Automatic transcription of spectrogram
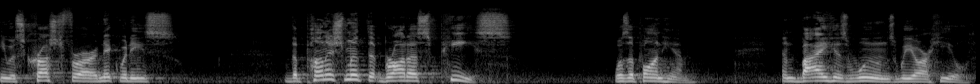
he was crushed for our iniquities. The punishment that brought us peace was upon him, and by his wounds we are healed.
